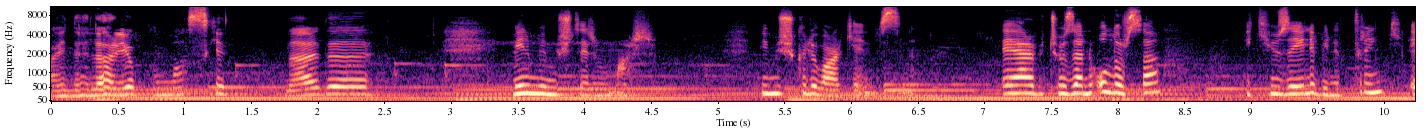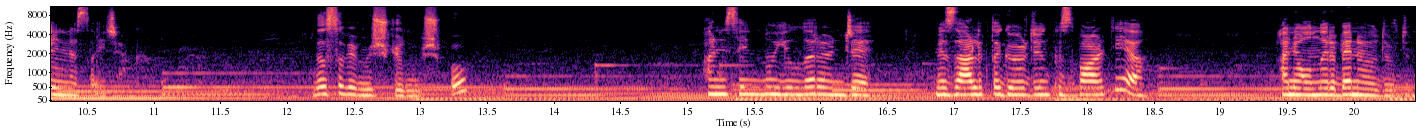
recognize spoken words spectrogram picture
Ay neler yapılmaz ki. Nerede? Benim bir müşterim var. Bir müşkülü var kendisinin. Eğer bir çözen olursa 250 bini trink eline sayacak. Nasıl bir müşkülmüş bu? Hani senin o yıllar önce mezarlıkta gördüğün kız vardı ya. Hani onları ben öldürdüm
